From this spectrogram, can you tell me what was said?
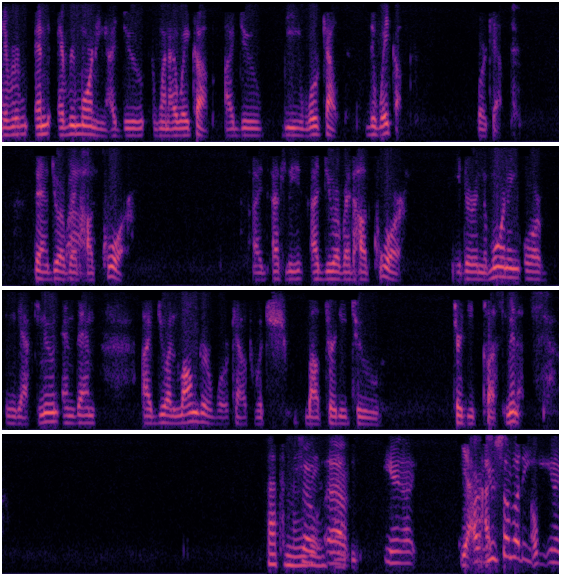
Every and every morning I do when I wake up, I do the workout, the wake up workout. Then I do a wow. red hot core. I at least I do a red hot core either in the morning or in the afternoon, and then I do a longer workout, which about thirty to thirty plus minutes. That's amazing. So, um, you know, yeah, are I, you somebody? oh. You know,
